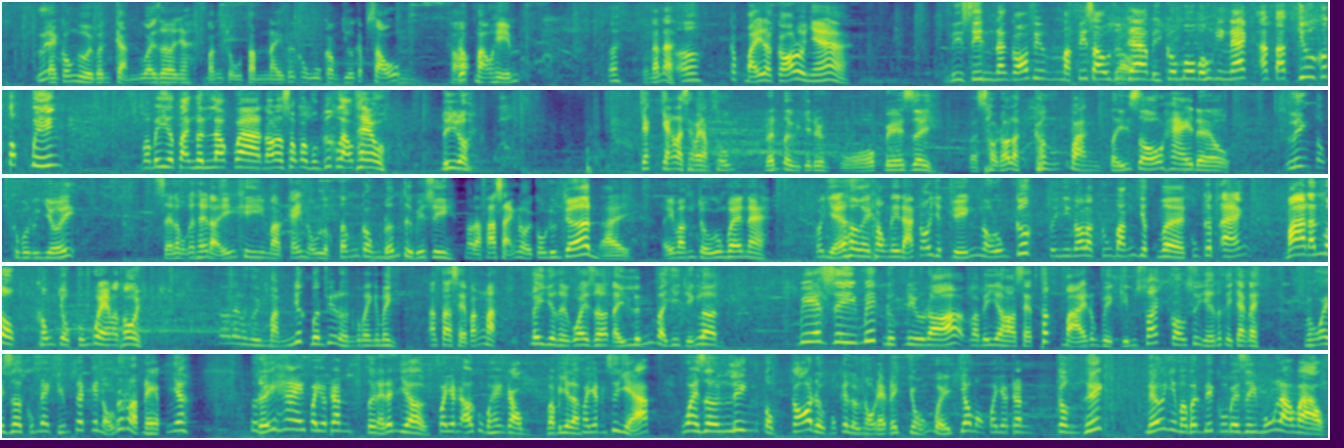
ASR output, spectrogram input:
Đang có người bên cạnh Wiser nha. Băng trụ tầm này với con Wukong chưa cấp 6 Ừ, khó. rất mạo hiểm. Ơ, đánh à? Ơ cấp 7 là có rồi nha. Lee Sin đang có phía mặt phía sau Rồi. Junja bị combo bóng nghiền nát. Anh ta chưa có tốc biến. Và bây giờ tàng hình lao qua đó là sông vào vùng cước lao theo. Đi rồi. Chắc chắn là sẽ phải nằm xuống đến từ dây đường của PSG và sau đó là cân bằng tỷ số hai đều. Liên tục. Khu vực đường dưới sẽ là một cái thế đẩy khi mà cái nỗ lực tấn công đến từ PSG nó đã phá sản rồi còn đường trên. Đây. Ấy bắn trụ con ven nè có dễ hơn hay không đi, đã có dịch chuyển nổ lung cước. Tuy nhiên đó là cú bắn giật về, cú kết án. Ba đánh một, không chụp cũng què mà thôi. Đó đây là người mạnh nhất bên phía đội hình của Benjamin anh ta sẽ vắng mặt. Bây giờ thì Wazer đẩy lính và di chuyển lên. PSG biết được điều đó và bây giờ họ sẽ thất bại trong việc kiểm soát con sứ giả nước cây trang đây. Và Wazer cũng đang kiểm soát cái nổ rất là đẹp nha. Tôi để ý hai pha giao tranh từ nãy đến giờ. Pha giao tranh ở khu vực hang rồng và bây giờ là pha giao tranh sứ giả. Weiser liên tục có được một cái lượng nổ đẹp để chuẩn bị cho một pha giao tranh cần thiết nếu như mà bên phía của BG muốn lao vào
